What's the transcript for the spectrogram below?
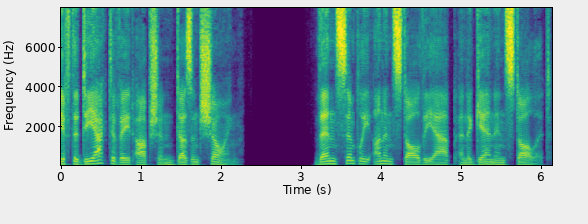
If the deactivate option doesn't showing, then simply uninstall the app and again install it.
